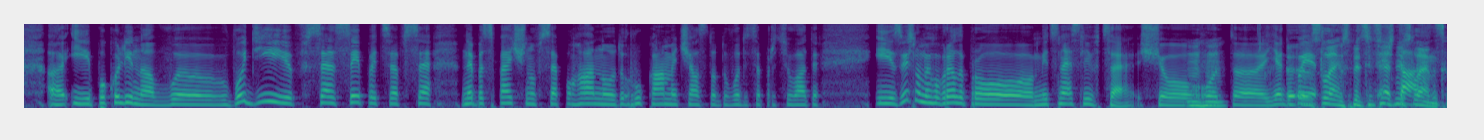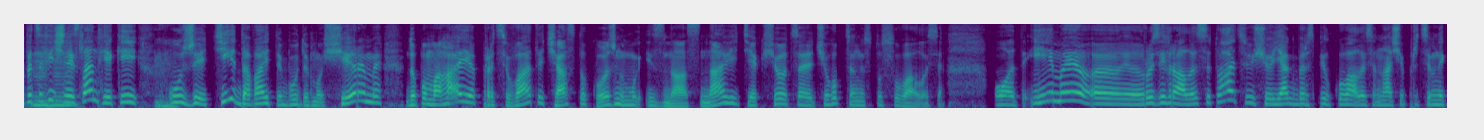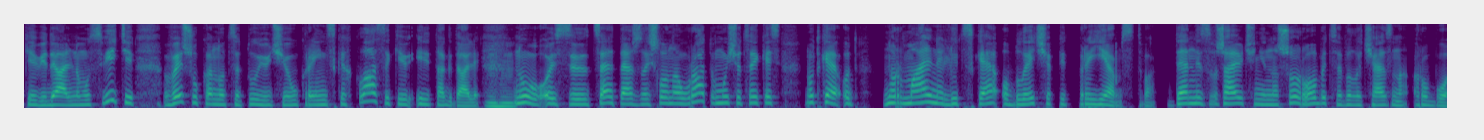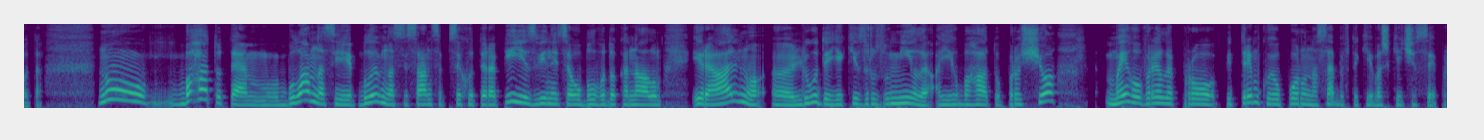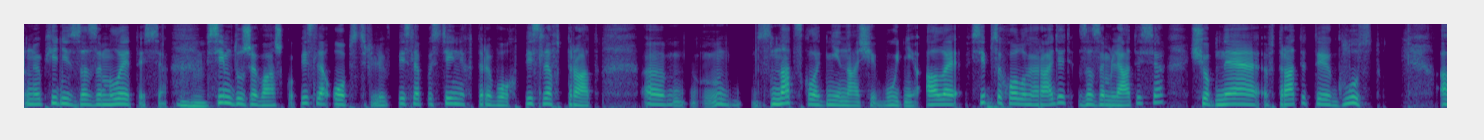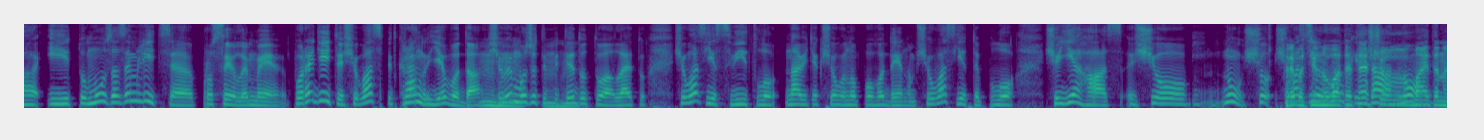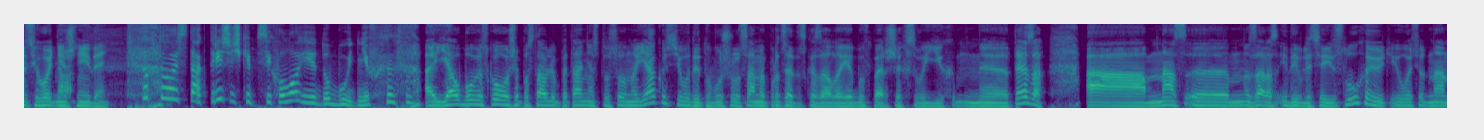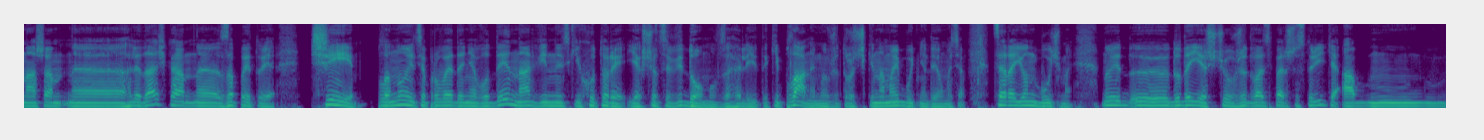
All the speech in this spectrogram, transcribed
і по коліна в е, воді все сипеться, все небезпечно, все погано. Руками часто доводиться працювати. І звісно, ми говорили про міцне слівце, що Мгм. от е, якби Е, Сленг, специфічний Е, так, сленг. Специфічний Мгм. сленг, який у житті, давайте будемо щирими, допомагає працювати часто кожному із нас, навіть якщо це чого б це не стосувалося. От і ми е, розіграли ситуацію, що якби спілкувалися наші працівники в ідеальному світі, вишукано цитуючи українських класиків і так далі. Мгм. Ну, ось е, це теж зайшло на ура, тому що це якесь ну таке от нормальне людське обличчя підприємства, де, незважаючи ні на що, робиться величезна робота. Ну, багато тем. Була в нас і були в нас і сеанси психотерапії з Вінниця облводоканалом. І реально е, люди, які зрозуміли, а їх багато про що. Ми говорили про підтримку і опору на себе в такі важкі часи, про необхідність заземлитися, Угу. Всім дуже важко після обстрілів, після постійних тривог, після втрат. е, надскладні наші будні. Але всі психологи радять заземлятися, щоб не втратити глузд. А, і тому заземліться, просили ми. Порадійте, що у вас з-під крану є вода, що ви можете піти до туалету, що у вас є світло, навіть якщо воно по годинам, що у вас є тепло, що є газ, що ну що, що у Треба вас є цінувати руки, те, да, що ви маєте на сьогоднішній день. Тобто, ось так, трішечки психології до буднів. А я обов'язково ще поставлю питання стосовно якості води, тому що саме про це ти сказала якби в перших своїх е, тезах. А нас е, зараз і дивляться, і слухають. І ось одна наша е, глядачка е, запитує, чи планується проведення води на Вінницькі хутори, якщо це відомо взагалі. Такі плани. Ми вже трошечки на майбутнє дивимося. Це район Бучми. Ну і е, додає, що вже 21 століття, а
